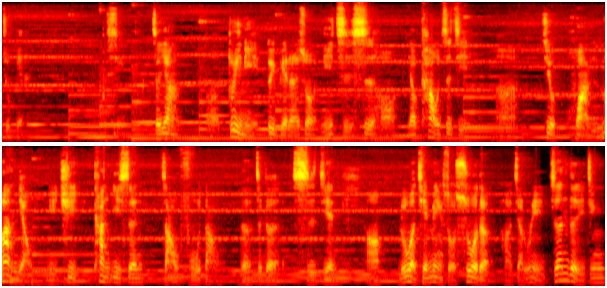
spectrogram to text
助别人，不行，这样呃对你对别人来说，你只是哦要靠自己啊就。缓慢了你去看医生找辅导的这个时间啊，如果前面所说的啊，假如你真的已经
